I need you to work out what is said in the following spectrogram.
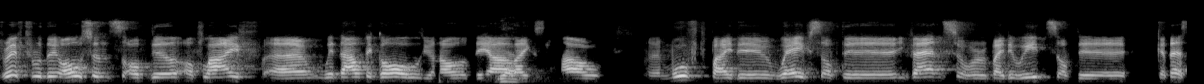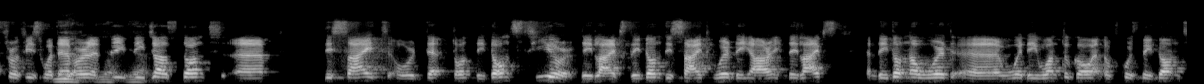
drift through the oceans of the of life uh, without a goal. You know, they are yeah. like somehow moved by the waves of the events or by the winds of the catastrophes, whatever, yeah, and they, yeah. they just don't um, decide or don't, they don't steer their lives. They don't decide where they are in their lives, and they don't know where uh, where they want to go, and of course they don't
